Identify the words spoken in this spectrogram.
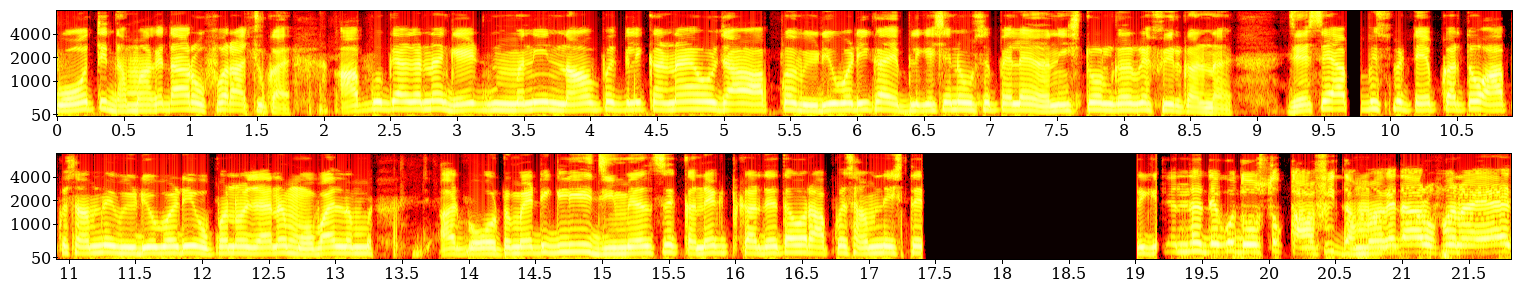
बहुत ही धमाकेदार ऑफ़र आ चुका है। आपको क्या करना है, गेट मनी नाव पे क्लिक करना है और जहाँ आपका वीडियो बड़ी का एप्लीकेशन है, उसे पहले अनइंस्टॉल करके फिर करना है। जैसे आप इस पर टैप करते हो, आपके सामने वीडियो बड़ी ओपन हो जाए ना, मोबाइल नंबर ऑटोमेटिकली जीमेल से कनेक्ट कर देता है और आपके सामने इस के अंदर देखो दोस्तों काफ़ी धमाकेदार ऑफ़र आया है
